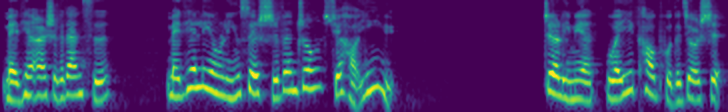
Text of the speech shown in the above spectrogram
每天二十个单词。每天利用零碎十分钟学好英语。这里面唯一靠谱的就是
